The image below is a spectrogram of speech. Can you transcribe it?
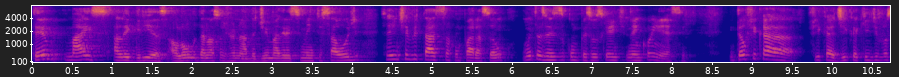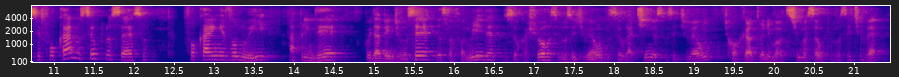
ter mais alegrias ao longo da nossa jornada de emagrecimento e saúde se a gente evitasse essa comparação, muitas vezes com pessoas que a gente nem conhece. Então fica, fica a dica aqui de você focar no seu processo, focar em evoluir, aprender, cuidar bem de você, da sua família, do seu cachorro, se você tiver um, do seu gatinho, se você tiver um, de qualquer outro animal de estimação que você tiver,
